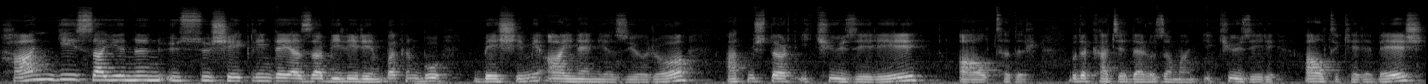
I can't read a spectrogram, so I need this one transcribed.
hangi sayının üssü şeklinde yazabilirim? Bakın bu 5'imi aynen yazıyorum. 64 2 üzeri 6'dır. Bu da kaç eder o zaman? 2 üzeri 6 kere 5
